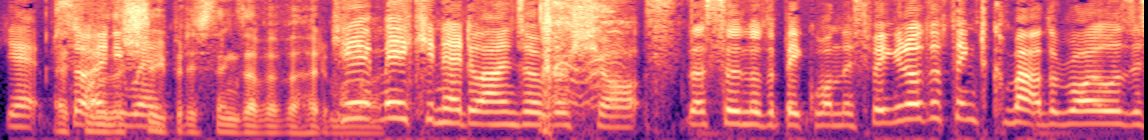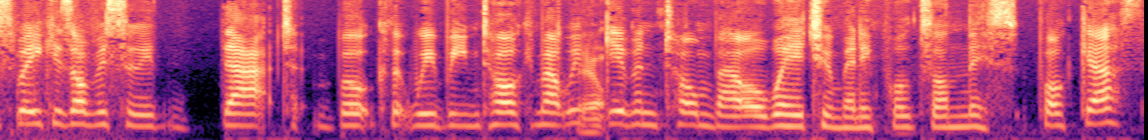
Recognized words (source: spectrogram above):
yeah. It's so one of the anyway. stupidest things I've ever heard in my Kate life. making headlines over shorts. That's another big one this week. Another thing to come out of the Royals this week is obviously that book that we've been talking about. We've Yep. given Tom Bower way too many plugs on this podcast.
